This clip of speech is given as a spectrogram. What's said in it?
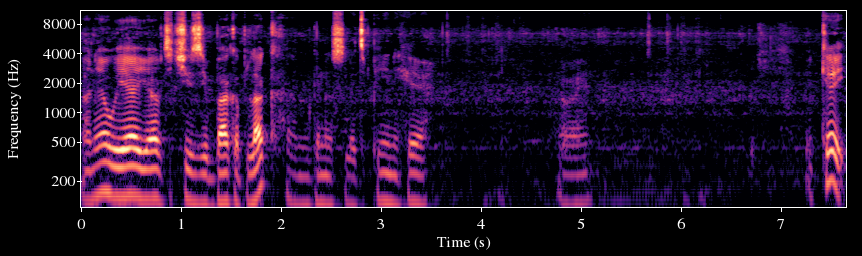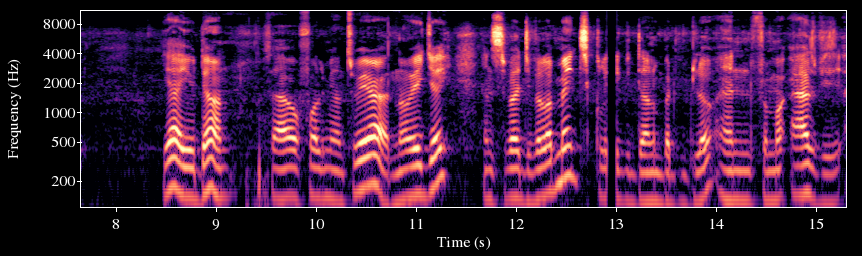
And now we are you have to choose your backup lock. I'm gonna select pin here. All right okay. Yeah you're done so follow me on twitter at noaj and support development. Click the download button below and for more as visit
